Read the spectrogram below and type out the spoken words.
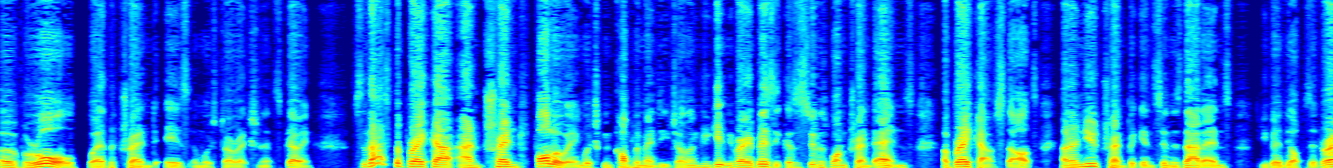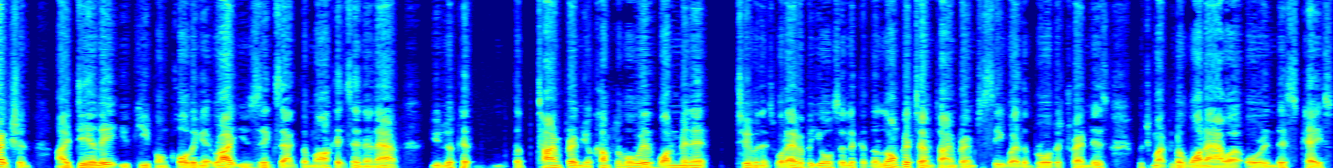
overall where the trend is and which direction it's going. So that's the breakout and trend following, which can complement each other and can keep you very busy because as soon as one trend ends, a breakout starts and a new trend begins. As soon as that ends, you go in the opposite direction. Ideally, you keep on calling it right. You zigzag the markets in and out. You look at the time frame you're comfortable with, one minute, two minutes, whatever, but you also look at the longer term time frame to see where the broader trend is, which might be the one hour or in this case,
